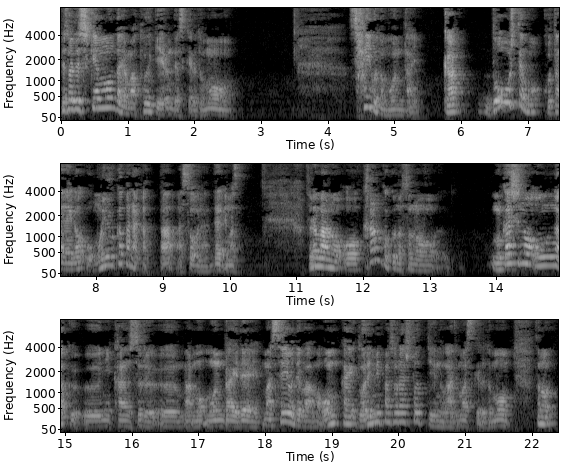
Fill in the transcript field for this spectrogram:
で、それで試験問題をまあ解いているんですけれども、最後の問題がどうしても答えが思い浮かばなかったそうなんであります。それもあの、韓国のその昔の音楽に関する、まあ、問題で、まあ、西洋では音階、ドレミファソラシトっていうのがありますけれども、その、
